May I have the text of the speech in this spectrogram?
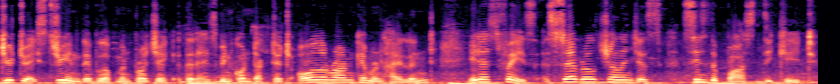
Due to extreme development project that has been conducted all around Cameron Highland, it has faced several challenges since the past decade.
